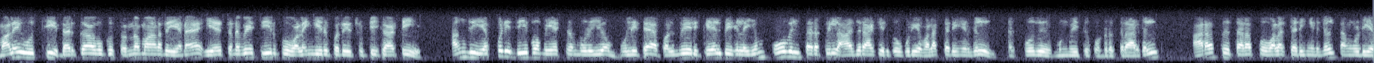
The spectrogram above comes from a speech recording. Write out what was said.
மலை உச்சி தர்காவுக்கு சொந்தமானது என ஏற்கனவே தீர்ப்பு வழங்கியிருப்பதை சுட்டிக்காட்டி அங்கு எப்படி தீபம் ஏற்ற முடியும் உள்ளிட்ட பல்வேறு கேள்விகளையும் கோவில் தரப்பில் ஆஜராகி இருக்கக்கூடிய வழக்கறிஞர்கள் தற்போது முன்வைத்துக் கொண்டிருக்கிறார்கள். அரசு தரப்பு வழக்கறிஞர்கள் தங்களுடைய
